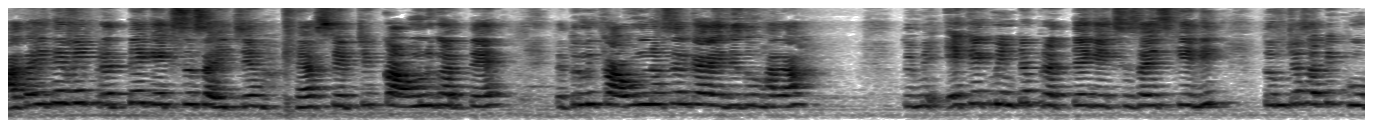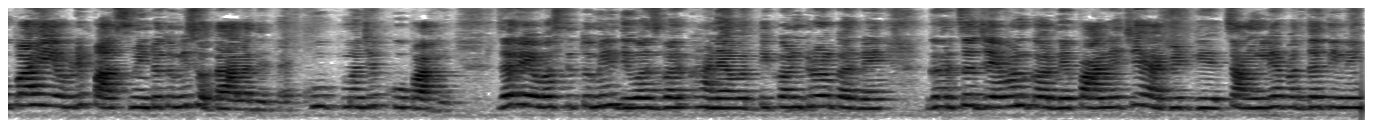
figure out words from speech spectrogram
आता इथे मी प्रत्येक एक्सरसाइजचे ह्या स्टेपचे काउंट करते. तर तुम्ही काउंट नसेल करायचे तुम्हाला. तुम्ही एक एक मिनटं प्रत्येक एक्सरसाइज केली. तुमच्यासाठी खूप आहे एवढे पाच मिनिटं तुम्ही स्वतःला देताय. खूप म्हणजे खूप आहे. जर व्यवस्थित तुम्ही दिवसभर खाण्यावरती कंट्रोल करणे घरचं जेवण करणे पाण्याची हॅबिट घे चांगल्या पद्धतीने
